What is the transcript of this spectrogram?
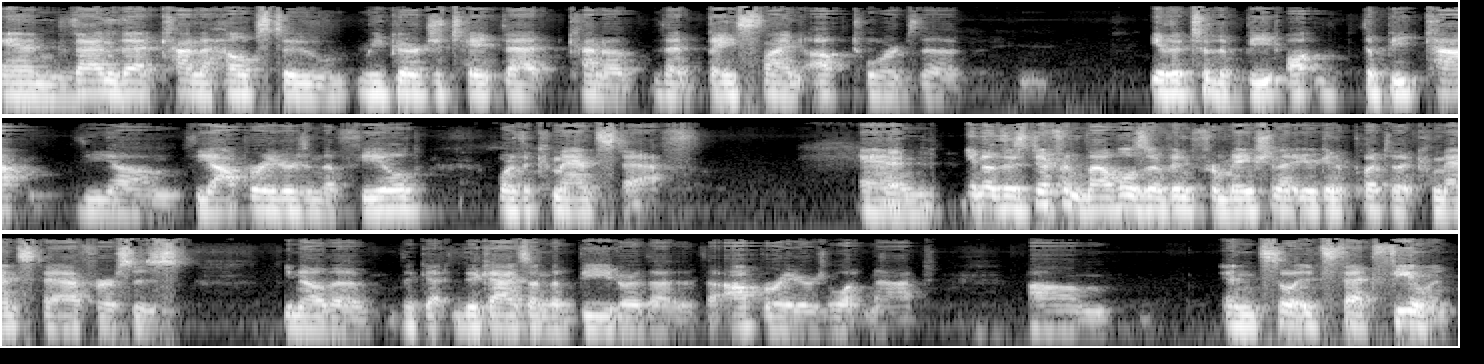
and then that kind of helps to regurgitate that kind of that baseline up towards the either to the beat the beat cop the um, the operators in the field or the command staff. And you know there's different levels of information that you're going to put to the command staff versus you know the the, the guys on the beat or the the operators and whatnot. Um, and so it's that feeling.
